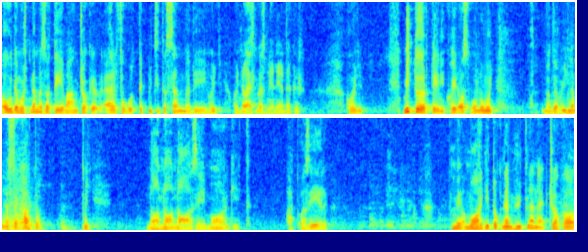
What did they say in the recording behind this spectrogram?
ó, de most nem ez a témánk, csak elfogott egy picit a szenvedély, hogy, hogy na ez, ez milyen érdekes, hogy mi történik, ha én azt mondom, hogy na de így nem leszek hátra, hogy na, na, na, azért Margit, hát azért, mi a Margitok nem hűtlenek, csak a,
